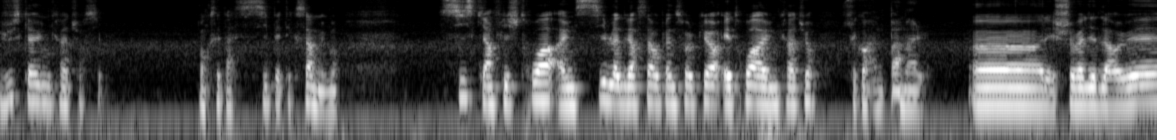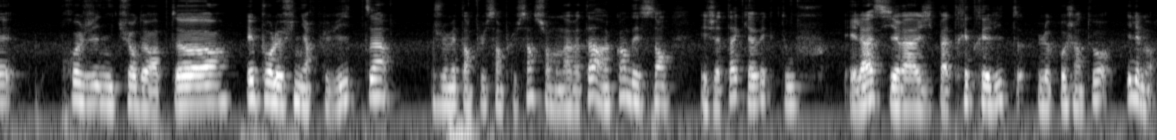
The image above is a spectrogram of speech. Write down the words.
jusqu'à une créature cible. Donc c'est pas si pété que ça, mais bon. 6 qui inflige 3 à une cible adversaire au Planeswalker et 3 à une créature, c'est quand même pas mal. Euh, les Chevaliers de la Ruée, Progéniture de Raptor. Et pour le finir plus vite, je vais mettre un plus 1 plus 1 sur mon avatar incandescent. Et j'attaque avec tout. Et là, s'il réagit pas très très vite, le prochain tour, il est mort.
